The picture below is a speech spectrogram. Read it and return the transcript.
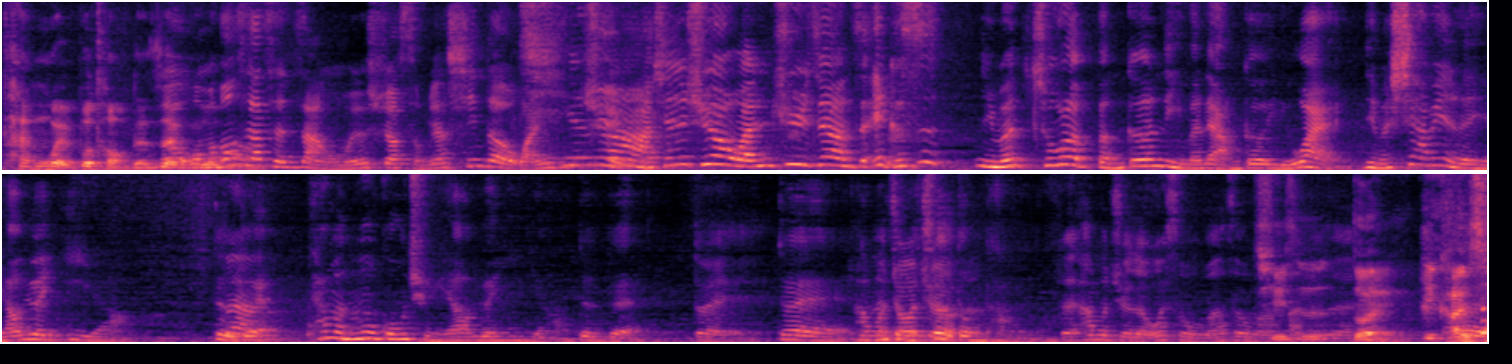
单位不同的任务。我们公司要成长，我们就需要什么样新的玩具？啊，先需要玩具这样子。哎，可是你们除了本哥你们两个以外，你们下面的人也要愿意啊，对不对？他们木工群也要愿意啊，对不对？对对，他们就会策动他们。对他们觉得为什么我们要这么？其实对，一开始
